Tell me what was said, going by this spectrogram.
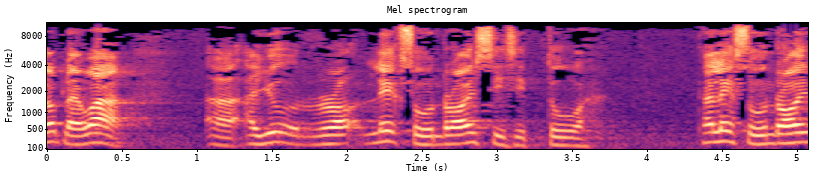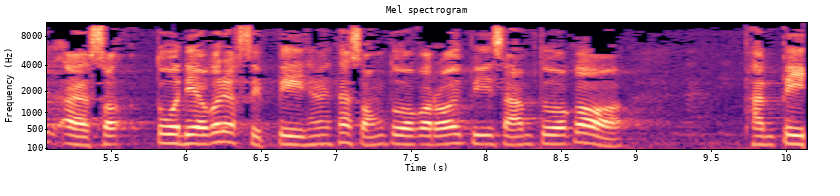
ก็แปลว่า อายุเลขศูนย์ร้อยสี่สิบตัว ถ้าเลขศูนย์ร้อยตัวเดียวก็เรียกสิบปีใช่ไหมถ้าสองตัวก็ร้อยปีสามตัวก็พันปี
